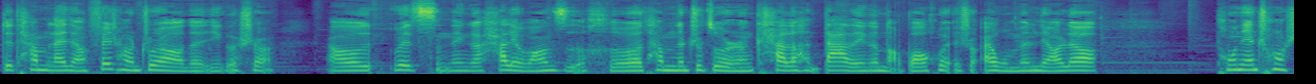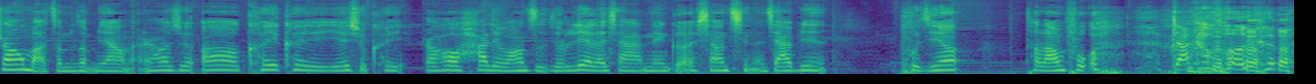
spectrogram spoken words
对他们来讲非常重要的一个事儿。然后为此，那个哈里王子和他们的制作人开了很大的一个脑包会，说：“哎，我们聊聊童年创伤吧，怎么怎么样的。”然后就哦，可以可以，也许可以。然后哈里王子就列了下那个想请的嘉宾：普京、特朗普、扎克伯格。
